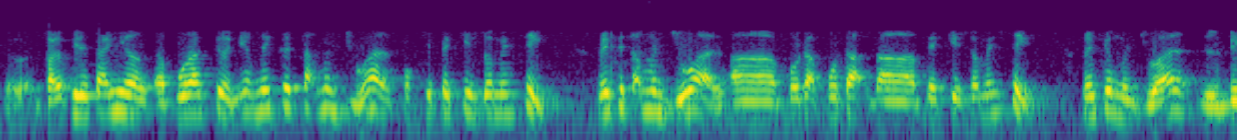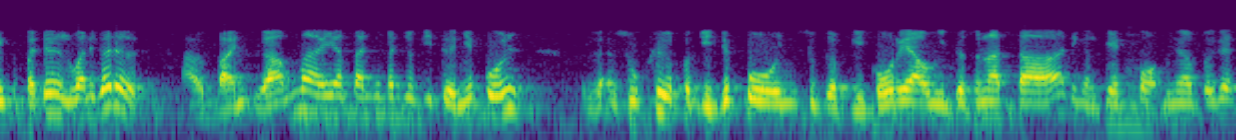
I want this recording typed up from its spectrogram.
Uh, kalau kita tanya uh, purata ni mereka tak menjual package domestik. Mereka tak menjual uh, produk-produk uh, package domestik. Mereka menjual lebih kepada luar negara. Uh, ramai yang pelancong-pelancong kita ni pun suka pergi Jepun, suka pergi Korea, Winter Sonata dengan K-pop dengan apa kan.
